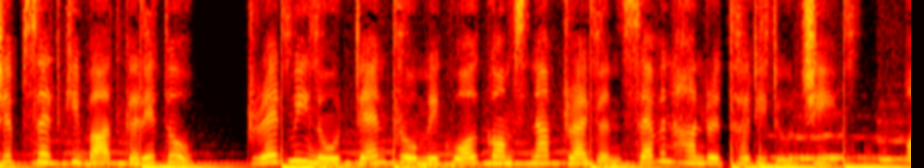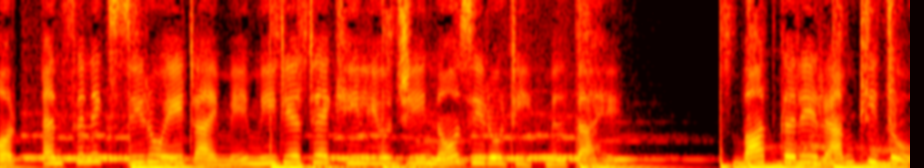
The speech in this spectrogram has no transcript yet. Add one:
चिपसेट की बात करें तो Redmi Note 10 Pro में Qualcomm Snapdragon 732G और Infinix Zero 8i में MediaTek Helio G90T मिलता है बात करें रैम की तो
